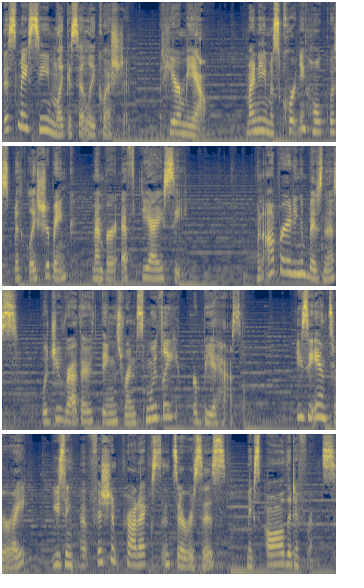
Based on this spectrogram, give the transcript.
This may seem like a silly question, but hear me out. My name is Courtney Holquist with Glacier Bank, member FDIC. When operating a business, would you rather things run smoothly or be a hassle? Easy answer, right? Using efficient products and services makes all the difference.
